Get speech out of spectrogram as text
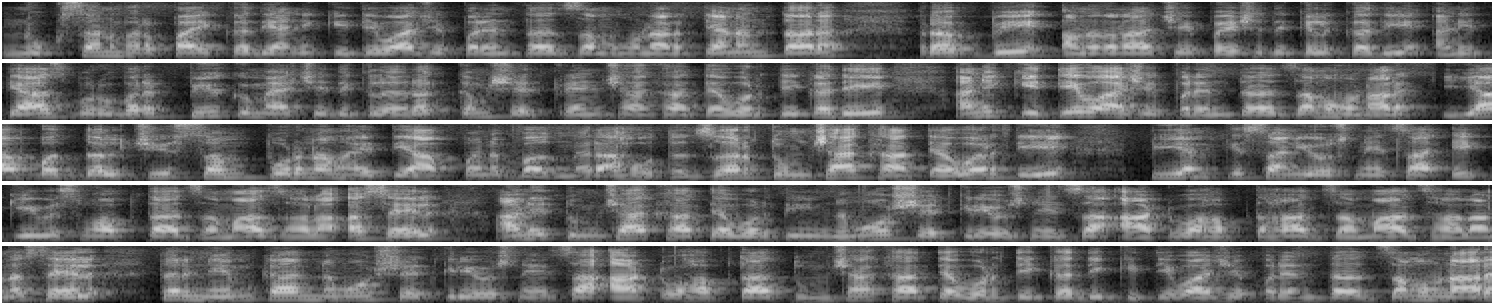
नुकसान भरपाई कधी आणि किती वाजेपर्यंत जमा होणार? त्यानंतर रब्बी अनुदानाचे पैसे देखील कधी आणि त्याचबरोबर पीक विम्याची देखील रक्कम शेतकऱ्यांच्या खात्यावरती कधी आणि किती वाजेपर्यंत जमा होणार? याबद्दलची संपूर्ण माहिती आपण बघणार आहोत. जर तुमच्या खात्यावरती पीएम किसान योजनेचा एकवीस हप्ता जमा झाला असेल आणि तुमच्या खात्यावरती नमो शेतकरी योजनेचा आठवा हप्ता हा जमा झाला नसेल तर नेमका नमो शेतकरी योजनेचा आठवा हप्ता तुमच्या खात्यावरती कधी किती वाजेपर्यंत जमा होणार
